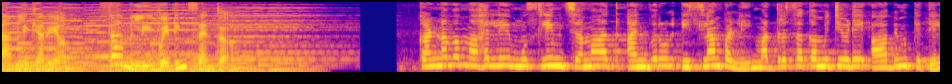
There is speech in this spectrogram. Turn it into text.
ഫാമിലിക്ക് അറിയാം. Family wedding centre. കണ്ണവം മഹല്ലെ മുസ്ലിം ജമാഅത്ത് അൻവറുൽ ഇസ്ലാം പള്ളി മദ്രസ കമ്മിറ്റിയുടെ ആഭിമുഖ്യത്തിൽ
